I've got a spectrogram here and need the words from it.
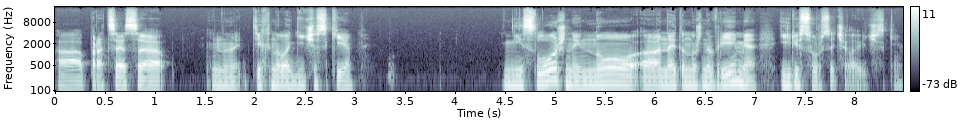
а, процесса технологически несложный, но а, на это нужно время и ресурсы человеческие.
